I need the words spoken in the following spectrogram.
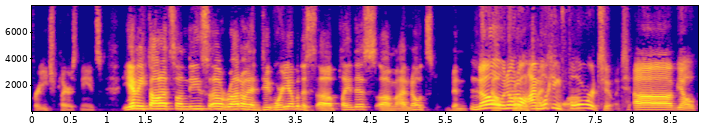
for each player's needs. You have any thoughts on these, uh, Rahdo? Had were you able to uh, play this? Um, I know it's been No, no, no. I'm looking for forward to it. Uh, you know,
